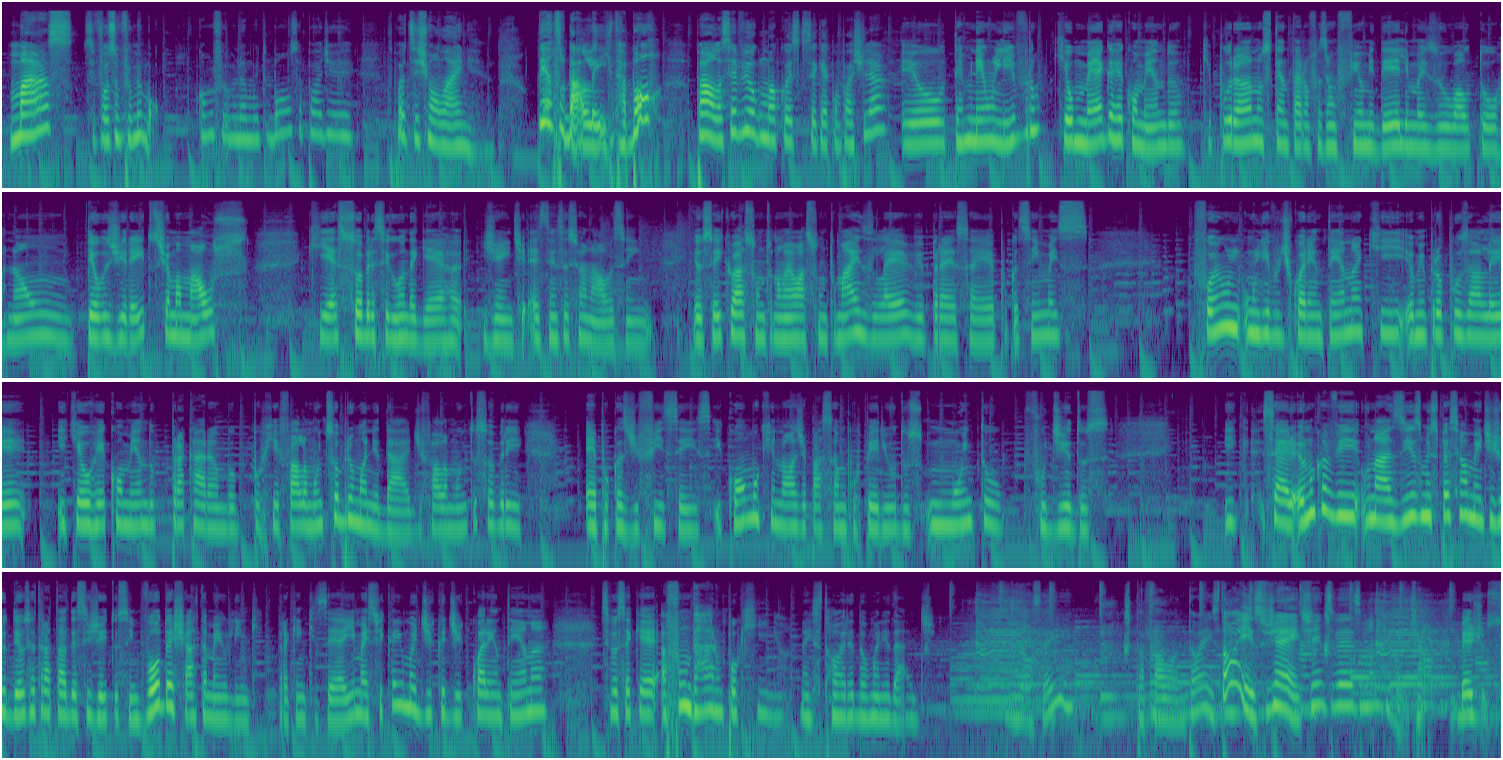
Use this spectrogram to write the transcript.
Mas, se fosse um filme bom. Como o filme não é muito bom, você pode, você pode assistir online dentro da lei, tá bom? Paula, você viu alguma coisa que você quer compartilhar? Eu terminei um livro que eu mega recomendo, que por anos tentaram fazer um filme dele, mas o autor não deu os direitos, chama Maus, que é sobre a Segunda Guerra. Gente, é sensacional, assim. Eu sei que o assunto não é o assunto mais leve para essa época, assim, mas foi um, um livro de quarentena que eu me propus a ler e que eu recomendo pra caramba, porque fala muito sobre humanidade, fala muito sobre épocas difíceis e como que nós já passamos por períodos muito fodidos. E, sério, eu nunca vi o nazismo, especialmente judeus, retratado desse jeito assim. Vou deixar também o link para quem quiser aí, mas fica aí uma dica de quarentena se você quer afundar um pouquinho na história da humanidade. É isso aí. Tá falando. Então é isso. Então é isso, gente. A gente se vê semana que vem. Tchau. Beijos.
